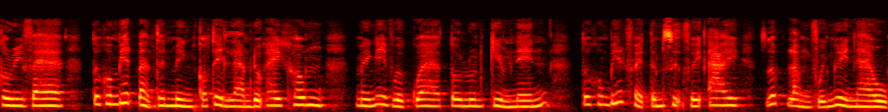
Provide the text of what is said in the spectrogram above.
Coriva, tôi không biết bản thân mình có thể làm được hay không. Mấy ngày vừa qua tôi luôn kiềm nén, tôi không biết phải tâm sự với ai, dốc lòng với người nào.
